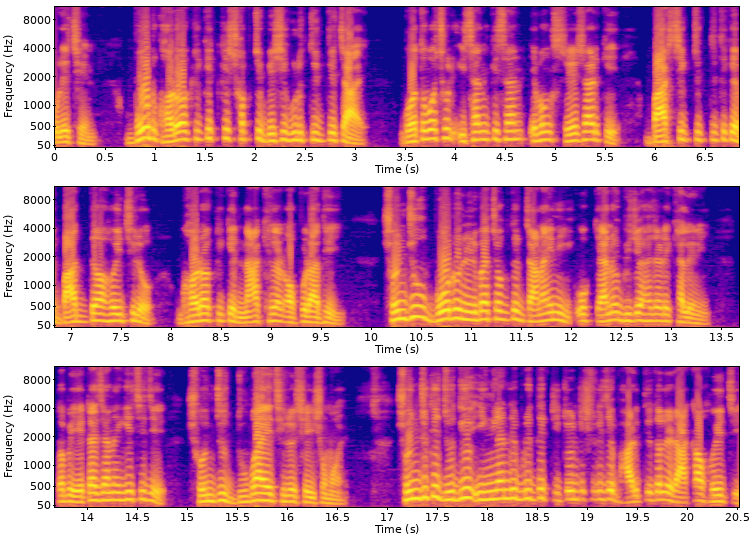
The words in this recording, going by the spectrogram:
বলেছেন, বোর্ড ঘরোয়া ক্রিকেটকে সবচেয়ে বেশি গুরুত্ব দিতে চায়। গত বছর ঈশান কিষান এবং শ্রেয়স আয়ারকে বার্ষিক চুক্তি থেকে বাদ দেওয়া হয়েছিল, ঘরোয়া ক্রিকেট না খেলার অপরাধেই। সঞ্জু বোর্ড ও নির্বাচকদের জানায়নি ও কেন বিজয় হাজারে খেলেনি। তবে এটা জানা গিয়েছে যে, সঞ্জু দুবাইয়ে ছিল সেই সময়। সঞ্জুকে যদিও ইংল্যান্ডের বিরুদ্ধে টি টোয়েন্টি সিরিজে ভারতীয় দলে রাখা হয়েছে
